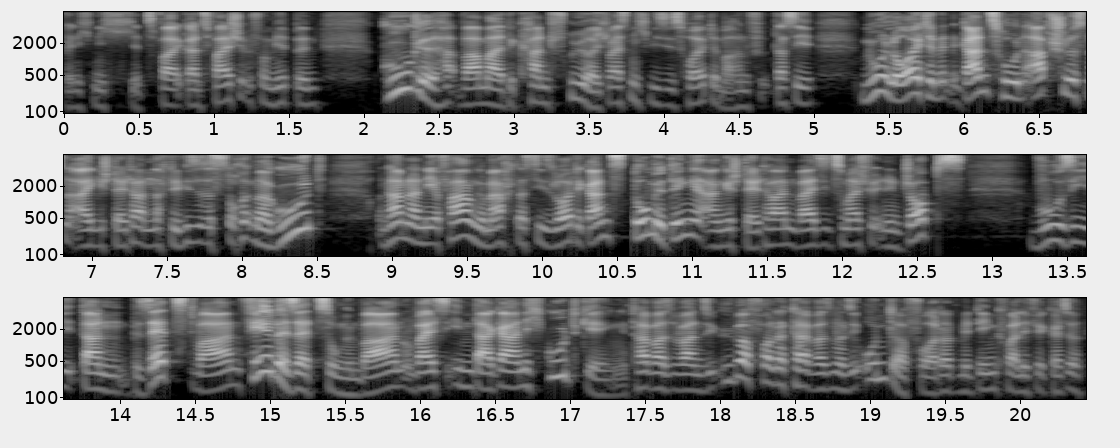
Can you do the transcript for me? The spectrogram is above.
wenn ich nicht jetzt ganz falsch informiert bin, Google war mal bekannt früher, ich weiß nicht, wie sie es heute machen, dass sie nur Leute mit ganz hohen Abschlüssen eingestellt haben, nach der Devise, das ist doch immer gut, und haben dann die Erfahrung gemacht, dass diese Leute ganz dumme Dinge angestellt haben, weil sie zum Beispiel in den Jobs, wo sie dann besetzt waren, Fehlbesetzungen waren und weil es ihnen da gar nicht gut ging. Teilweise waren sie überfordert, teilweise waren sie unterfordert mit den Qualifikationen.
